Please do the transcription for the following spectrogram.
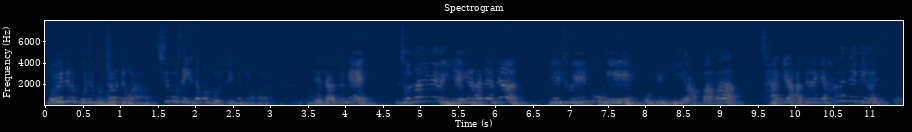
너희들은 보지 못하는 영화야. 15세 이상만 볼 수 있는 영화야. 근데 나중에 전사님이 왜 이 얘기를 하냐면 이 주인공이 여기 이 아빠가 자기 아들에게 하는 얘기가 있어.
